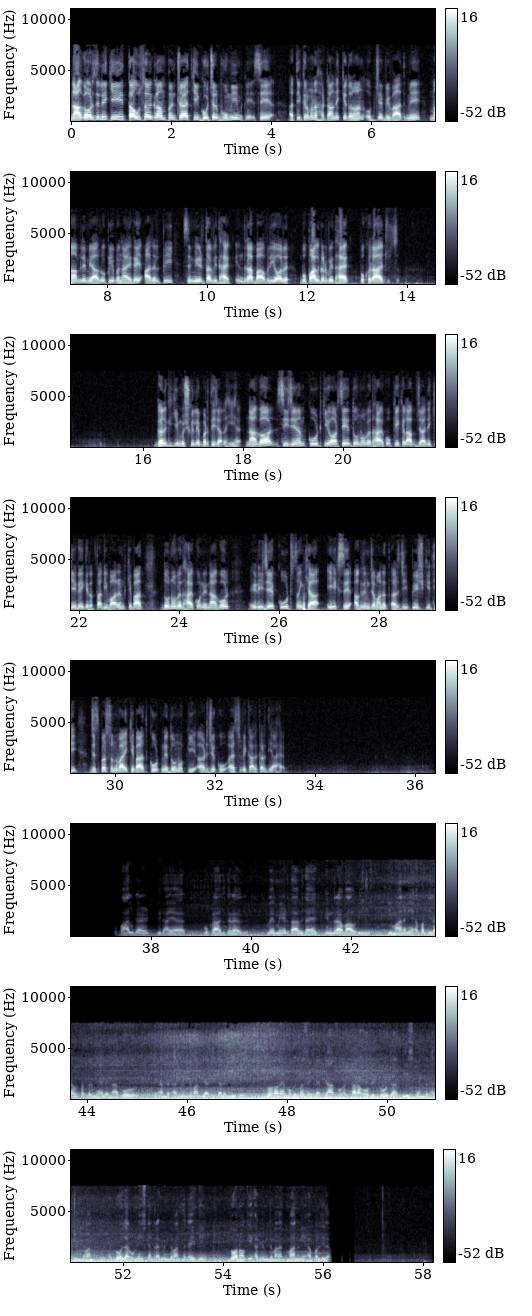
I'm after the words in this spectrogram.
नागौर ज़िले की ताउसर ग्राम पंचायत की गोचर भूमि से अतिक्रमण हटाने के दौरान उपजे विवाद में मामले में आरोपी बनाए गए आरएलपी से मेड़ता विधायक इंदिरा बावरी और भोपालगढ़ विधायक पुखराज गर्ग की मुश्किलें बढ़ती जा रही है। नागौर सीजेएम कोर्ट की ओर से दोनों विधायकों के खिलाफ जारी किए गए गिरफ्तारी वारंट के बाद दोनों विधायकों ने नागौर एडीजे कोर्ट संख्या एक से अग्रिम जमानत अर्जी पेश की थी, जिस पर सुनवाई के बाद कोर्ट ने दोनों की अर्जी को अस्वीकार कर दिया है। गोपालगढ़ विधायक पुखराज गर्ग व मेड़ता विधायक इंदिरा बावरी की माननीय अपर जिला एवं सत्र न्यायालय नागौर के अंदर अग्रिम जमानत याचिका लगी थी। दोनों ने मुकदमा संख्या चार सौ अठारह ओब्लिक दो हज़ार बीस के अंदर अग्रिम जमानत, दो हज़ार उन्नीस के अंदर अग्रिम जमानत लगाई थी। दोनों की अग्रिम जमानत माननीय अपर जिला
